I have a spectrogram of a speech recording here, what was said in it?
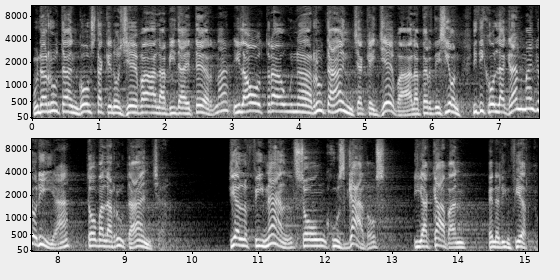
Una ruta angosta que nos lleva a la vida eterna y la otra una ruta ancha que lleva a la perdición. Y dijo, la gran mayoría toma la ruta ancha y al final son juzgados y acaban en el infierno.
